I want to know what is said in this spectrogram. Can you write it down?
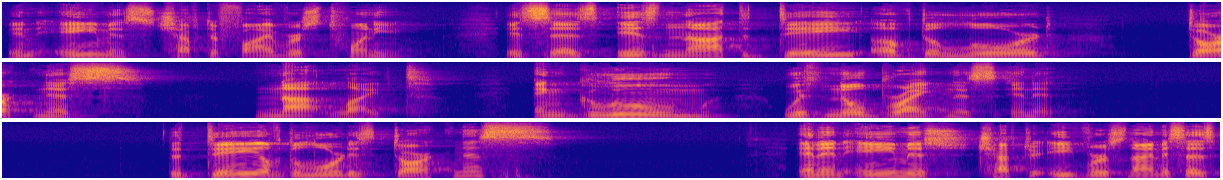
In Amos chapter 5 verse 20, it says, "Is not the day of the Lord darkness, not light, and gloom with no brightness in it?" The day of the Lord is darkness. And in Amos chapter 8, verse 9, it says,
